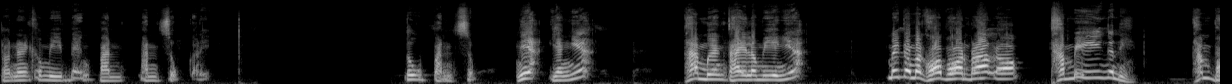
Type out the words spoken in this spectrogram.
ตอนนั้นเขามีแบ่งปันปันสุขอะไรตู้ปันสุข เนี่ยอย่างเงี้ย ถ้าเมืองไทยเรามีอย่างเงี้ย ไม่ต้องมาขอพรพระหรอกทำเองกันนี่ทำพ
